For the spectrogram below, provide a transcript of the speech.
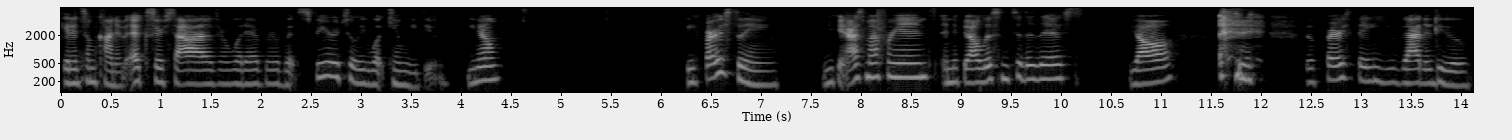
getting some kind of exercise or whatever. But spiritually, what can we do? You know? The first thing you can ask my friends, and if y'all listen to this, y'all, the first thing you got to do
